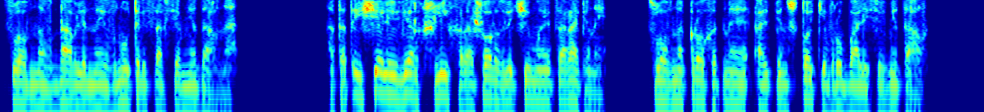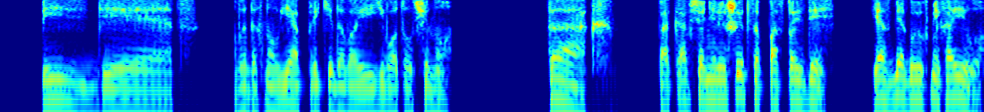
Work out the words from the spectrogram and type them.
словно вдавленные внутрь совсем недавно. От этой щели вверх шли хорошо различимые царапины, словно крохотные альпинштоки врубались в металл. «Пиздец», — выдохнул я, прикидывая его толщину. «Так, пока все не решится, постой здесь. Я сбегаю к Михаилу».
